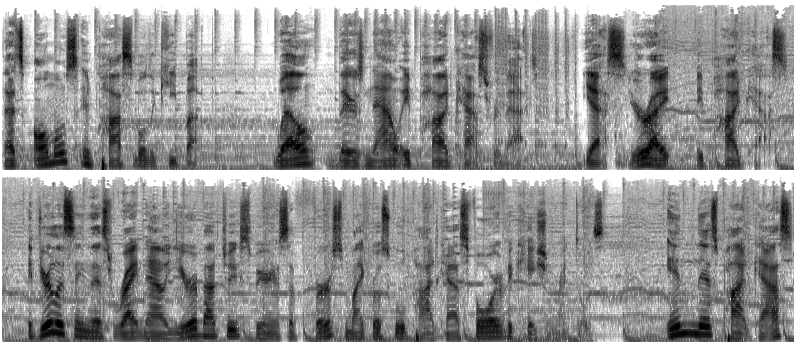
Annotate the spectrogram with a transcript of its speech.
that it's almost impossible to keep up. Well, there's now a podcast for that. Yes, you're right, a podcast. If you're listening to this right now, you're about to experience the first micro school podcast for vacation rentals. In this podcast,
